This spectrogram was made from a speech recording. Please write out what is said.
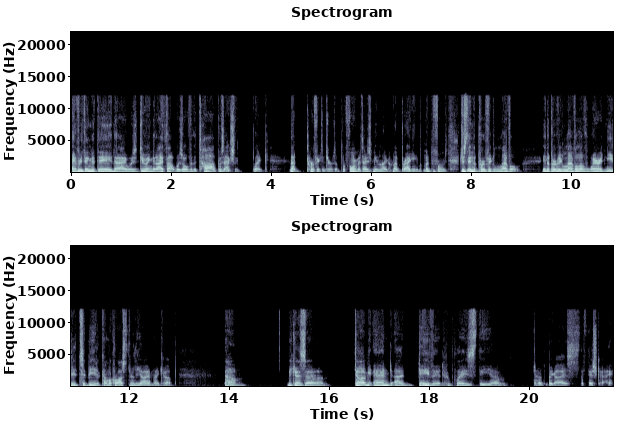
Everything that they that I was doing that I thought was over the top was actually like not perfect in terms of performance. I just mean like I'm not bragging about my performance, just in the perfect level, in the perfect level of where it needed to be to come across through the eye of my cup. Um, because uh, Doug and uh, David, who plays the um, the big eyes, the fish guy.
